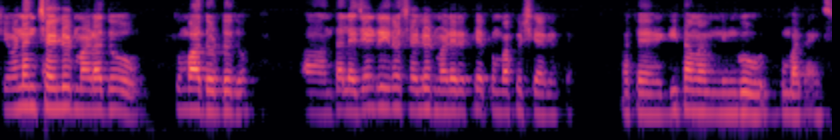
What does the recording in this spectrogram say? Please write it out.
ಶಿವಣ್ಣನ್ ಚೈಲ್ಡ್ಹುಡ್ ಮಾಡೋದು ತುಂಬ ದೊಡ್ಡದು. ಅಂತ ಲೆಜೆಂಡ್ರಿ ಇರೋ ಚೈಲ್ಡ್ಹುಡ್ ಮಾಡಿರೋಕ್ಕೆ ತುಂಬ ಖುಷಿ ಆಗುತ್ತೆ. ಮತ್ತೆ ಗೀತಾ ಮ್ಯಾಮ್ ನಿಮಗೂ ತುಂಬ thanks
